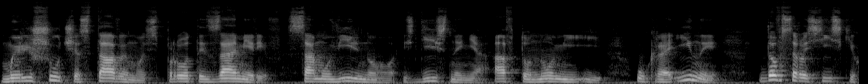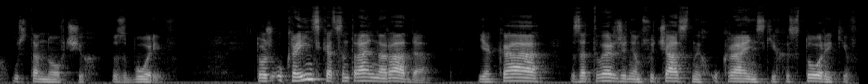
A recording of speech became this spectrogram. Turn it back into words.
Ми рішуче ставимось проти замірів самовільного здійснення автономії України до всеросійських установчих зборів. Тож Українська Центральна Рада, яка за твердженням сучасних українських істориків,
